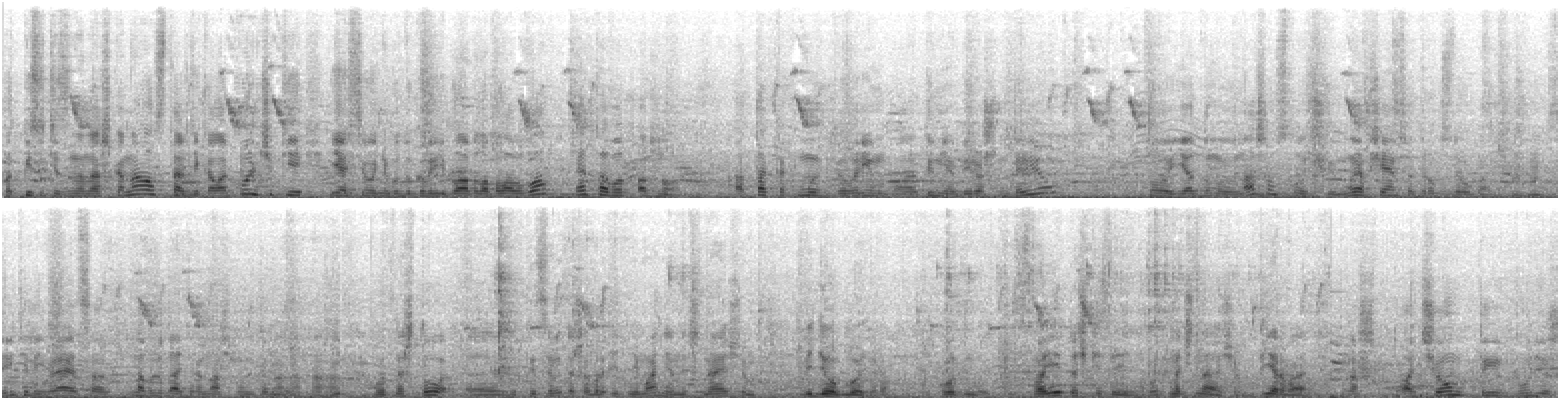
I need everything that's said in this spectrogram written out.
Подписывайтесь на наш канал, ставьте колокольчики. Я сегодня буду говорить бла-бла-бла-бла-бла. Это вот одно. А так как мы говорим, э, ты мне берешь интервью, то я думаю, в нашем случае мы общаемся друг с другом. Угу. Зритель является наблюдателем нашего интервью. Ага, ага. Вот на что э, ты советуешь обратить внимание начинающим видеоблогерам? Вот с твоей точки зрения, вот начинающим. Первое. На что, о чем ты будешь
